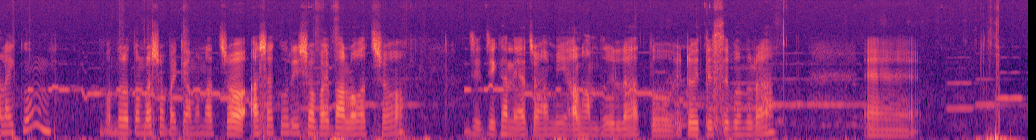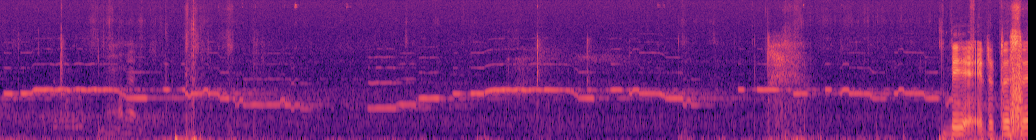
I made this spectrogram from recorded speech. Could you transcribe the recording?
আলাইকুম। বন্ধুরা, তোমরা সবাই কেমন আছো? আশা করি সবাই ভালো আছো। যে যেখানে আছো, আমি আলহামদুলিল্লাহ, তো এটা হইতেছে বন্ধুরা এটা হচ্ছে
